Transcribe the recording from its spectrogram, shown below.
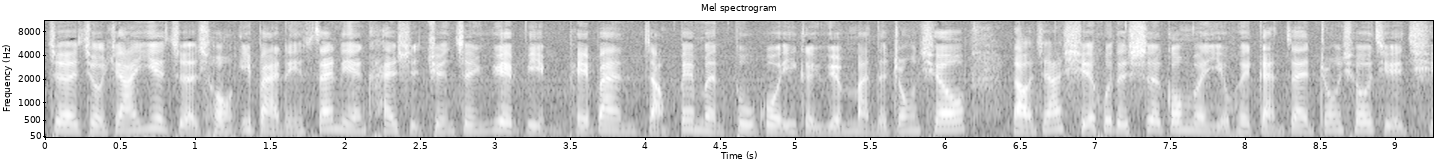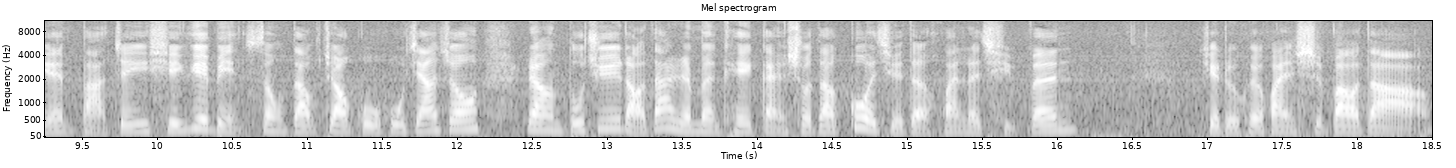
这九家业者从一百零三年开始捐赠月饼，陪伴长辈们度过一个圆满的中秋。老家协会的社工们也会赶在中秋节前，把这一些月饼送到照顾户家中，让独居老大人们可以感受到过节的欢乐气氛。记者会换市报道。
